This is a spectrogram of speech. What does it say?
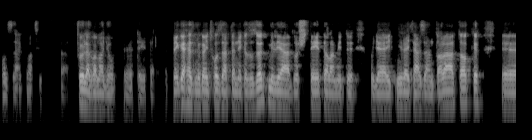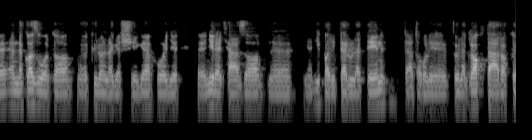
hozzák be a cigarettát. Főleg a nagyobb tételeket. Még ehhez még annyit hozzátennék, ez az 5 milliárdos tétel, amit ugye itt Nyíregyházán találtak, ennek az volt a különlegessége, hogy Nyíregyháza ilyen ipari területén, tehát ahol főleg raktárak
